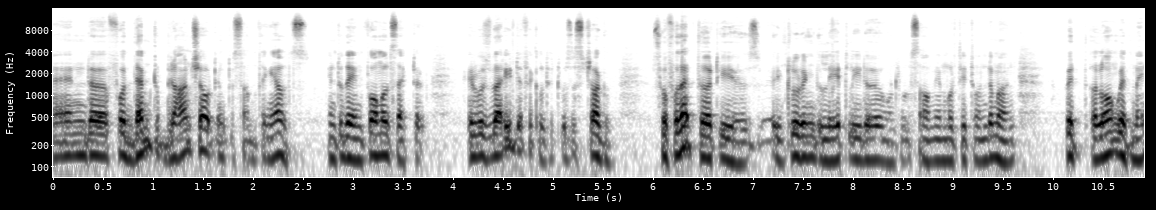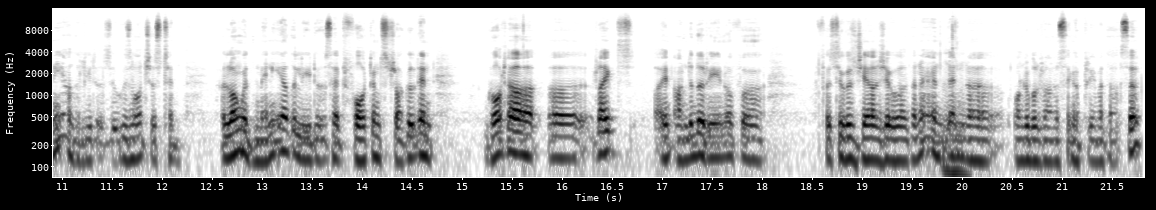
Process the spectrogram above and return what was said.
And uh, for them to branch out into something else, into the informal sector, it was very difficult. It was a struggle. So for that 30 years, including the late leader, Honorable Saumya Murthy Thondaman, with, along with many other leaders, it was not just him, along with many other leaders, had fought and struggled and got our uh, rights under the reign of uh, first it was J.R. Jayawardena and then uh, Honorable Ranasinghe Premadasa.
